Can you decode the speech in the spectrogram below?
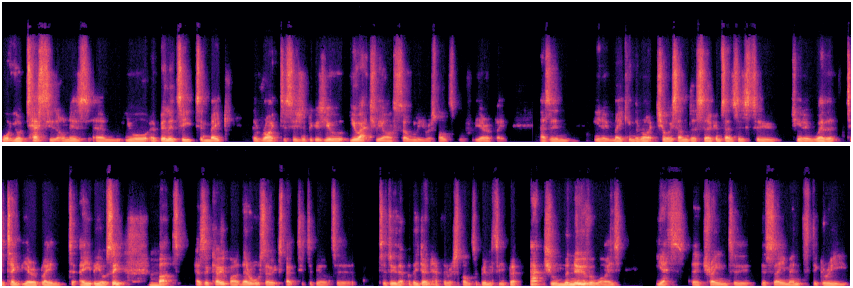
what you're tested on is um, your ability to make the right decisions because you you actually are solely responsible for the aeroplane, as in you know making the right choice under circumstances to you know whether to take the aeroplane to A, B, or C. Mm. But as a co-pilot, they're also expected to be able to to do that, but they don't have the responsibility. But actual maneuver-wise, yes, they're trained to the same nth degree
